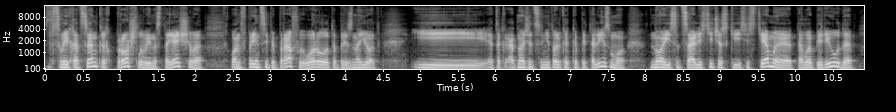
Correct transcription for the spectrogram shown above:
в своих оценках прошлого и настоящего, он в принципе прав, и Оруэлл это признает. И это относится не только к капитализму, но и социалистические системы того периода –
